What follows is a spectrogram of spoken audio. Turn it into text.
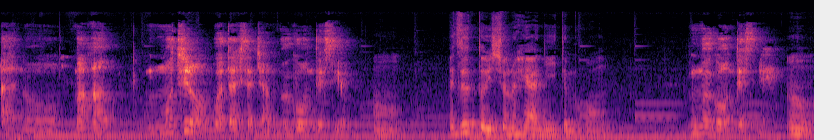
あの、まあ、あもちろん私たちは無言ですよ。うん。えずっと一緒の部屋にいて無言？無言ですね。うん。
